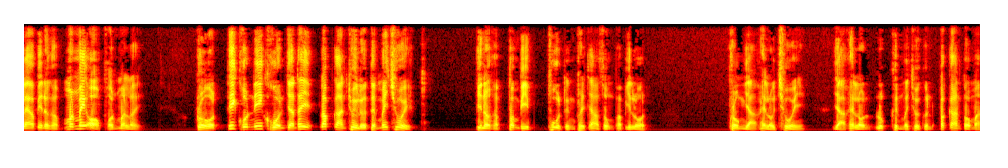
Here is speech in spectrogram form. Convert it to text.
แล้วพี่น้องครับ มันไม่ออกผลมาเลย โกรธที่คนนี้ควรจะได้รับการช่วยเหลือแต่ไม่ช่วย พี่น้องครับพระบีพูดถึงพระเจ้าทรงพระบิโรธพระองค์อยากให้เราช่วย อยากให้เราลุกขึ้นมาช่วยคนประการต่อมา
